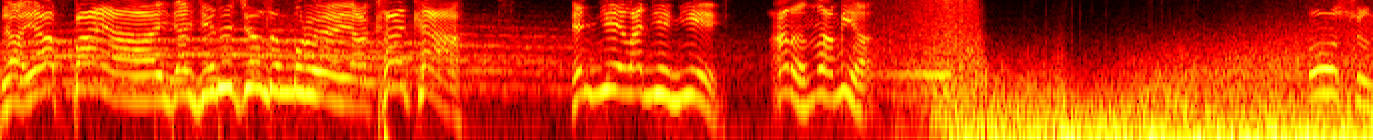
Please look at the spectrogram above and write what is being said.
Ya yapma ya. Ya geri çıldım buraya ya kanka. Ya niye lan niye niye? Ananın amı ya. Olsun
